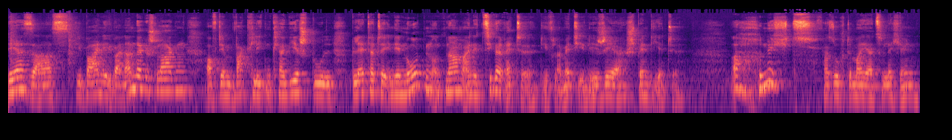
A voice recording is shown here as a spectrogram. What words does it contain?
Der saß, die Beine übereinander geschlagen, auf dem wackeligen Klavierstuhl, blätterte in den Noten und nahm eine Zigarette, die Flametti leger spendierte. Ach, nichts, versuchte Meier zu lächeln.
